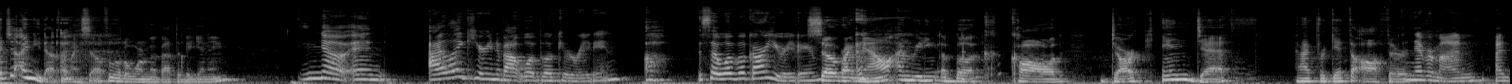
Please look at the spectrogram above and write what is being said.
I, I need that for myself. A little warm up at the beginning. No, and I like hearing about what book you're reading. Oh, So, what book are you reading? so right now I'm reading a book called Dark in Death, and I forget the author. Never mind. I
